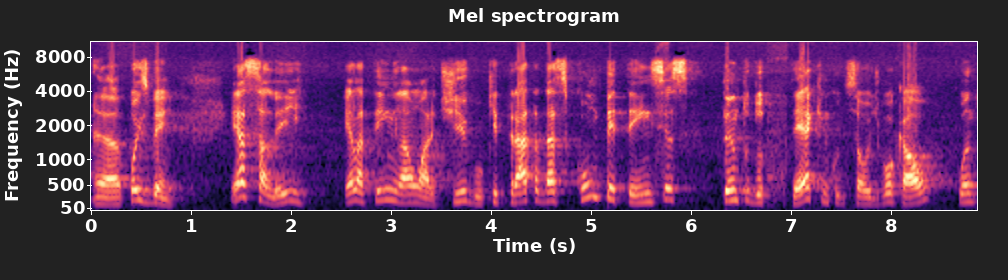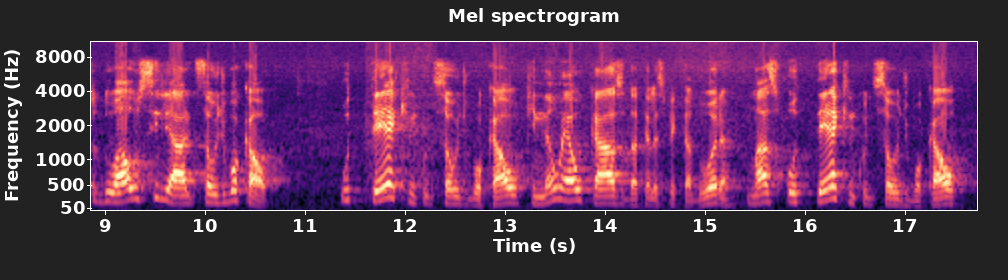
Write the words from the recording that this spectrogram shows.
é, pois bem, essa lei, ela tem lá um artigo que trata das competências tanto do técnico de saúde bucal quanto do auxiliar de saúde bucal. O técnico de saúde bucal, que não é o caso da telespectadora, mas o técnico de saúde bucal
